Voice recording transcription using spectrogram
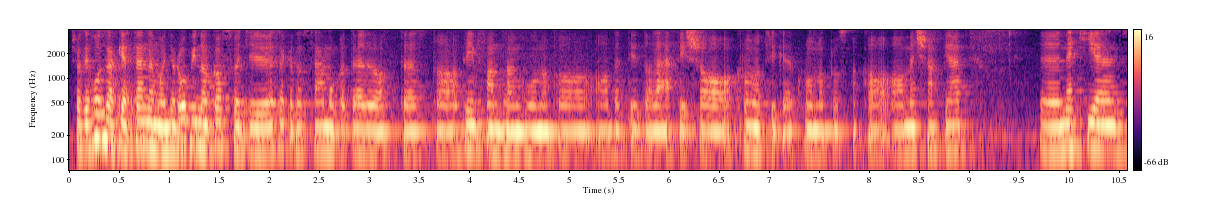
És azért hozzá kell tennem, hogy a Robinak az, hogy ezeket a számokat előadta, ezt a Green Fandango-nak a, a betétdalát és a Chrono Trigger Chrono a, a mesapját, neki ez,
